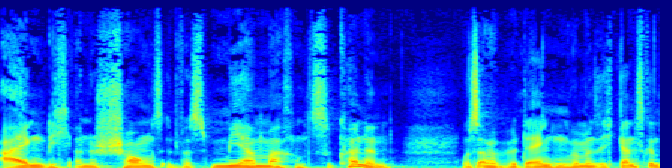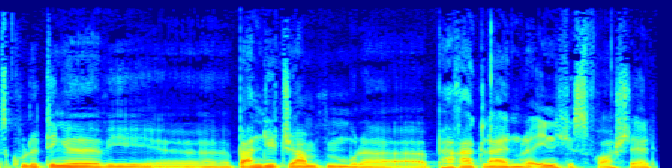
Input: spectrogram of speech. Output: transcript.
eigentlich eine Chance, etwas mehr machen zu können. Muss aber bedenken, wenn man sich ganz, ganz coole Dinge wie äh, Bungee-Jumpen oder äh, Paragliden oder ähnliches vorstellt,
